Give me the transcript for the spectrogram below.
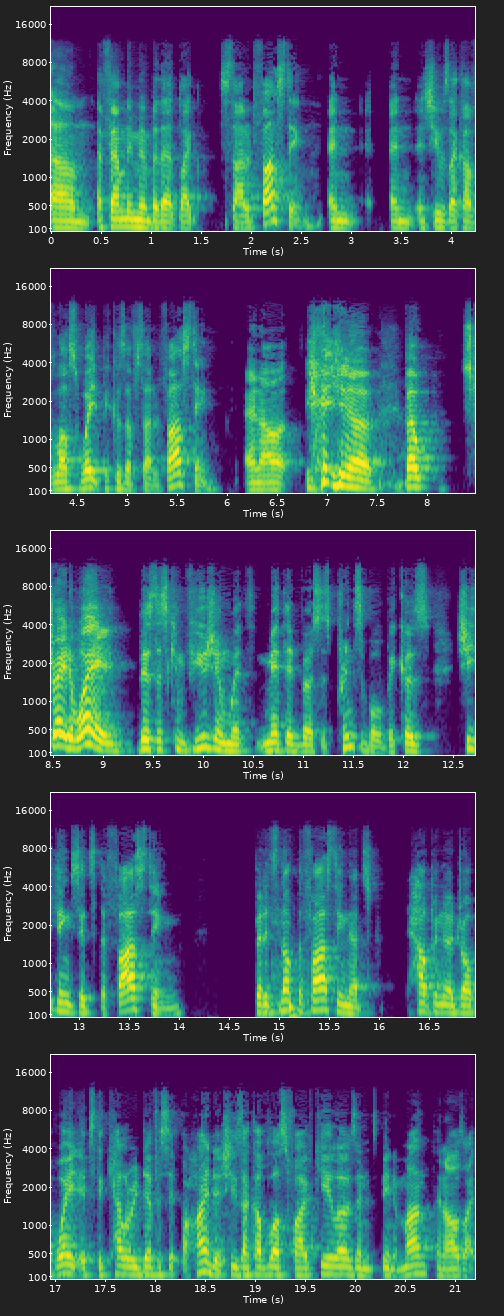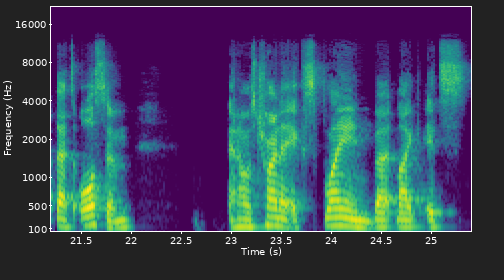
um, a family member that like started fasting, and and and she was like, I've lost weight because I've started fasting. And I, you know, but straight away there's this confusion with method versus principle because she thinks it's the fasting, but it's not the fasting that's helping her drop weight. It's the calorie deficit behind it. She's like, I've lost five kilos and it's been a month. And I was like, that's awesome. And I was trying to explain, but like, it's,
